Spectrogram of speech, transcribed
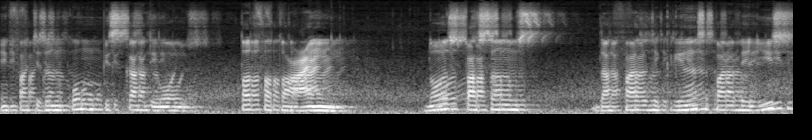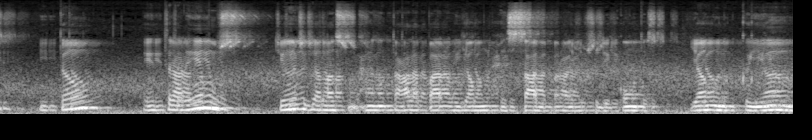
enfatizando como um piscar de olhos, nós passamos da fase de criança para a velhice, então entraremos diante de Allah subhanahu wa ta'ala para o Yawm al para o ajuste de contas, Yawm al-Qiyam,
